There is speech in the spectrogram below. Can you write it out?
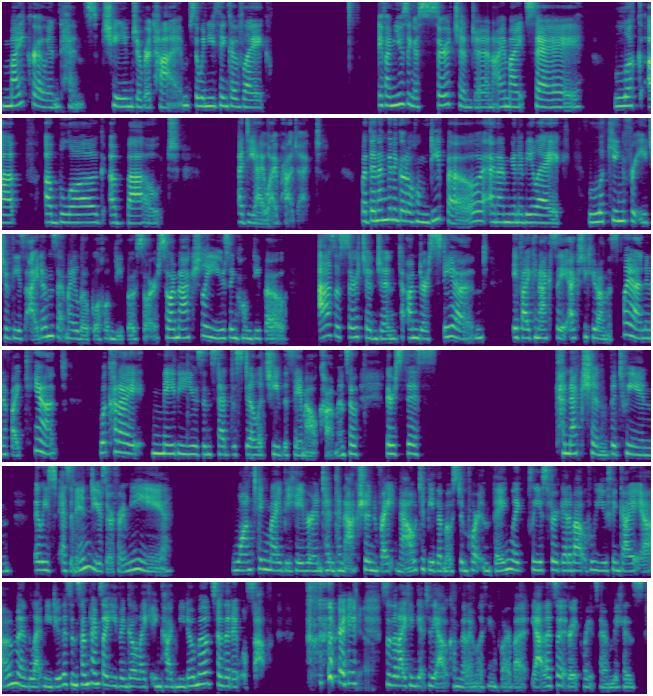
micro intents change over time? So when you think of like if I'm using a search engine, I might say, look up a blog about a DIY project. But then I'm going to go to Home Depot and I'm going to be like looking for each of these items at my local Home Depot source. So I'm actually using Home Depot as a search engine to understand if I can actually execute on this plan. And if I can't, what could I maybe use instead to still achieve the same outcome? And so there's this connection between, at least as an end user for me, wanting my behavior, intent, and action right now to be the most important thing. Like, please forget about who you think I am and let me do this. And sometimes I even go like incognito mode so that it will stop. right? Yeah. So that I can get to the outcome that I'm looking for. But yeah, that's a great point, Sam, because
